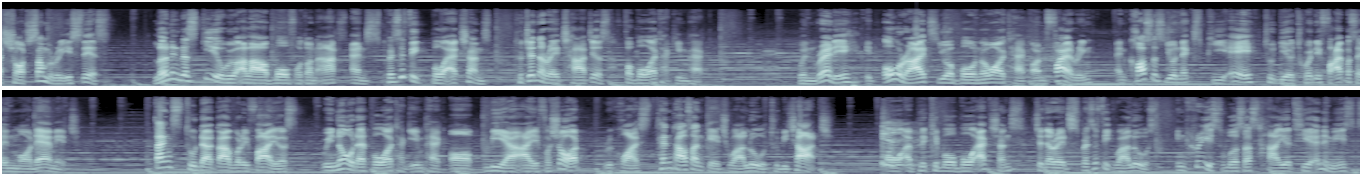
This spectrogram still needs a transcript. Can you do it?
a short summary is this. Learning the skill will allow bow photon arts and specific bow actions to generate charges for bow attack impact. When ready, it overrides your bow normal attack on firing and causes your next PA to deal 25% more damage. Thanks to data verifiers, we know that bow attack impact or BAI for short requires 10,000 gauge value to be charged. All applicable bow actions generate specific values, increased versus higher tier enemies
